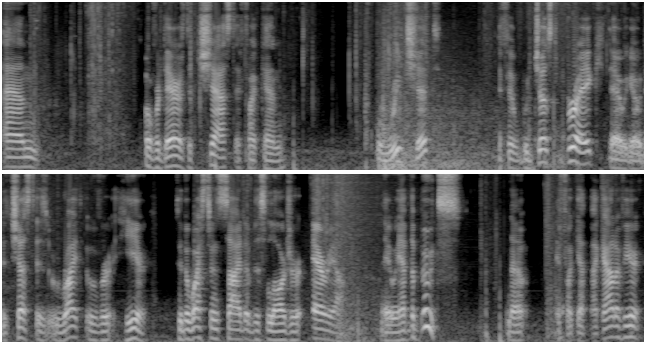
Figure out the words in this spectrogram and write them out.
and over there is the chest if I can reach it. If it would just break, there we go, the chest is right over here to the western side of this larger area. There we have the boots. Now, if I get back out of here,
